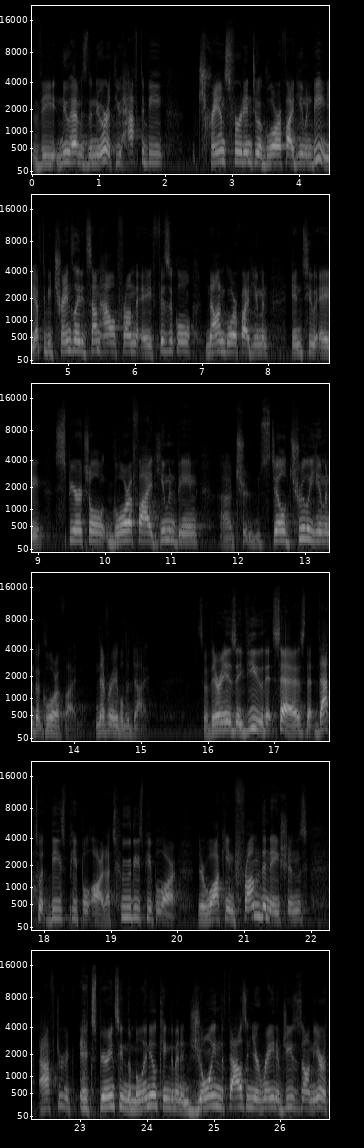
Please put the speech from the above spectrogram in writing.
the new heavens, the new earth, you have to be transferred into a glorified human being. You have to be translated somehow from a physical, non glorified human into a spiritual, glorified human being, uh, tr- still truly human but glorified, never able to die. So there is a view that says that that's what these people are. That's who these people are. They're walking from the nations after experiencing the millennial kingdom and enjoying the thousand year reign of Jesus on the earth.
